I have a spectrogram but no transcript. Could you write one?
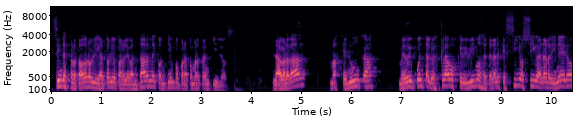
sin despertador obligatorio para levantarme, con tiempo para comer tranquilos. La verdad, más que nunca, me doy cuenta lo esclavos que vivimos de tener que sí o sí ganar dinero,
